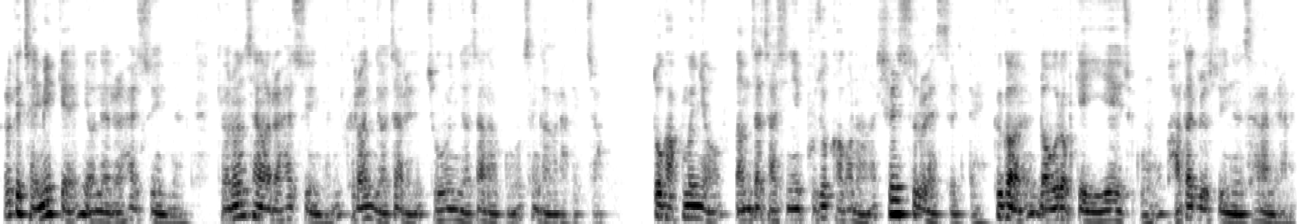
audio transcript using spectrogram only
그렇게 재밌게 연애를 할 수 있는 결혼 생활을 할 수 있는 그런 여자를 좋은 여자라고 생각을 하겠죠 또 가끔은요 남자 자신이 부족하거나 실수를 했을 때 그걸 너그럽게 이해해주고 받아줄 수 있는 사람이라면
